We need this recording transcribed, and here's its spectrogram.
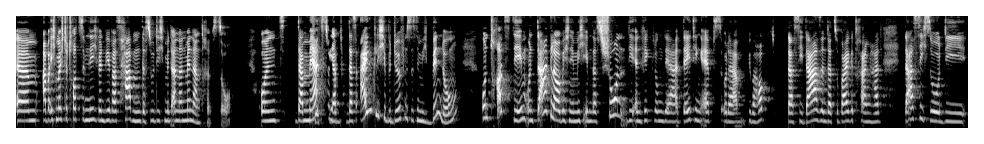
ähm, aber ich möchte trotzdem nicht, wenn wir was haben, dass du dich mit anderen Männern triffst, so. Und da merkst du ja, das eigentliche Bedürfnis ist nämlich Bindung. Und trotzdem, und da glaube ich nämlich eben, dass schon die Entwicklung der Dating-Apps oder überhaupt, dass sie da sind, dazu beigetragen hat, dass sich so die,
